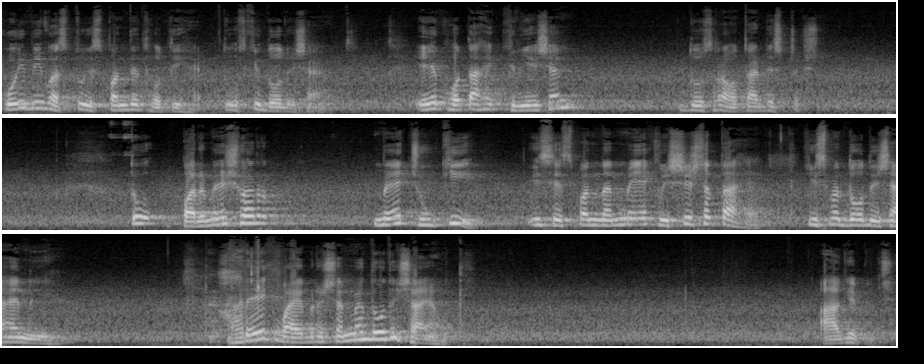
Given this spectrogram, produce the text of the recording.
कोई भी वस्तु स्पंदित होती है तो उसकी दो दिशाएँ होती हैं। एक होता है क्रिएशन दूसरा होता है डिस्ट्रक्शन तो परमेश्वर में चूँकि इस स्पंदन में एक विशिष्टता है कि इसमें दो दिशाएँ नहीं हैं, हर एक वाइब्रेशन में दो दिशाएँ होती आगे पीछे।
